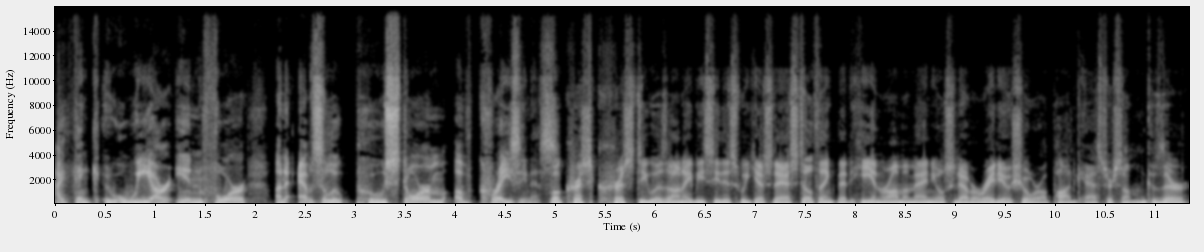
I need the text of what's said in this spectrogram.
I think we are in for an absolute poo storm of craziness. Well, Chris Christie was on ABC this week yesterday. I still think that he and Rahm Emanuel should have a radio show or a podcast or something because their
